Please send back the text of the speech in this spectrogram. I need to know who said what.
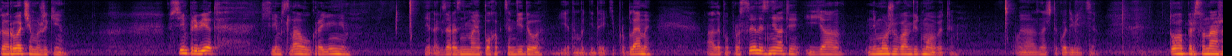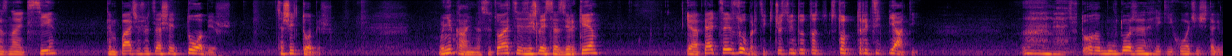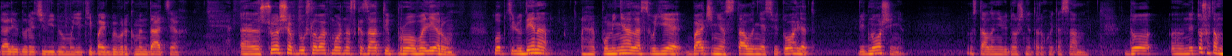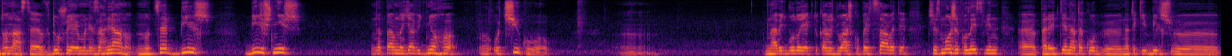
Speaker 1: Коротше, мужики. Всім привіт. Всім слава Україні. Я так зараз знімаю похапцем відео, є там одні деякі проблеми. Але попросили зняти, і я не можу вам відмовити. Е, Значить, тако дивіться. Того персонажа знають всі. Тим паче, що це ще й Тобіш. Це ще й Тобіш. Унікальна ситуація. Зійшлися зірки. І опять цей зубр, тільки щось він тут 135-й. Ай, в того був теж, який хочеш і так далі. До речі, відео моє, типа якби в рекомендаціях. Е, що ще в двох словах можна сказати про Валеру? Хлопці, людина е, поміняла своє бачення, ставлення, світогляд, відношення. Ну, ставлення відношення то рахуйте сам. До, е, не то, що там до нас, це в душу я йому не загляну, але це більш, більш ніж, напевно, я від нього е, очікував. Е, Навіть було, як то кажуть, важко представити, чи зможе колись він е, перейти на, таку, на такий більш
